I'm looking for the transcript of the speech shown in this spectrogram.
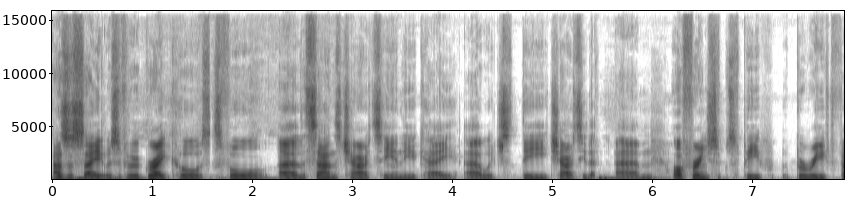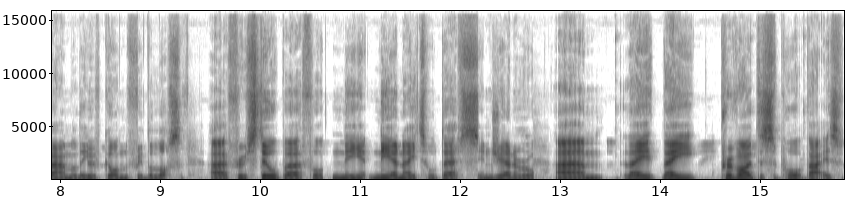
as I say, it was for a great cause for uh, the Sands charity in the UK, uh, which the charity that um, offering support to people bereaved family who've gone through the loss of uh, through stillbirth or ne- neonatal deaths in general. Um, they they provide the support that is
